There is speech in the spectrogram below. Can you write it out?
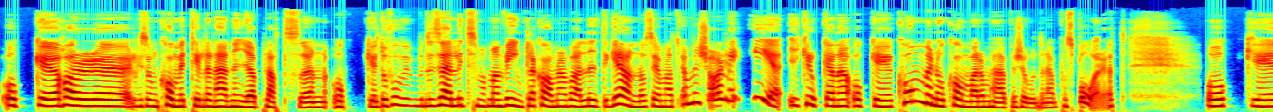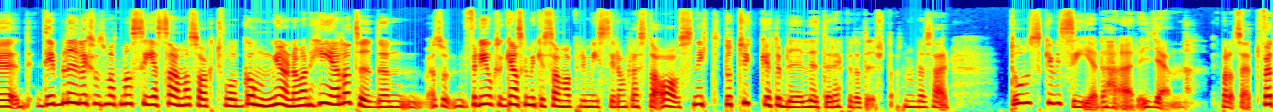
och eh, har eh, liksom kommit till den här nya platsen och eh, då får vi, det är lite som att man vinklar kameran bara lite grann och ser man att ja men Charlie är i krokarna och kommer nog komma de här personerna på spåret. Och eh, det blir liksom som att man ser samma sak två gånger. När man hela tiden, alltså, för det är också ganska mycket samma premiss i de flesta avsnitt, då tycker jag att det blir lite repetitivt. Att man blir så här, då ska vi se det här igen. På något sätt. För,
